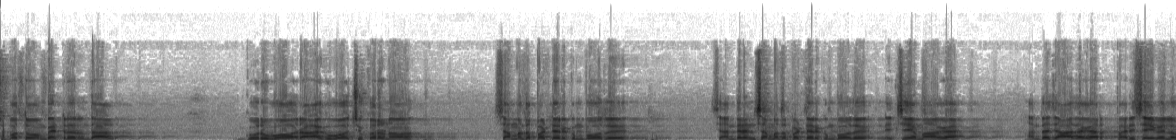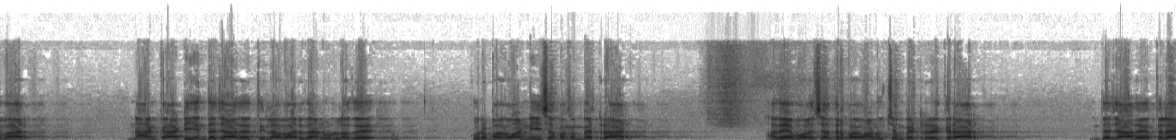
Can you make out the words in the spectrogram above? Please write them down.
சுபத்துவம் பெற்றிருந்தால் குருவோ ராகுவோ சுக்கரனோ சம்மந்தப்பட்டு இருக்கும்போது சந்திரன் சம்மந்தப்பட்டு இருக்கும்போது நிச்சயமாக அந்த ஜாதகர் பரிசை வெல்லுவார். நான் காட்டி இந்த ஜாதகத்தில் அவ்வாறு தான் உள்ளது. குரு பகவான் நீசபங்கம் பெற்றார். அதே போல சந்திர பகவான் உச்சம் பெற்றிருக்கிறார். இந்த ஜாதகத்தில்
